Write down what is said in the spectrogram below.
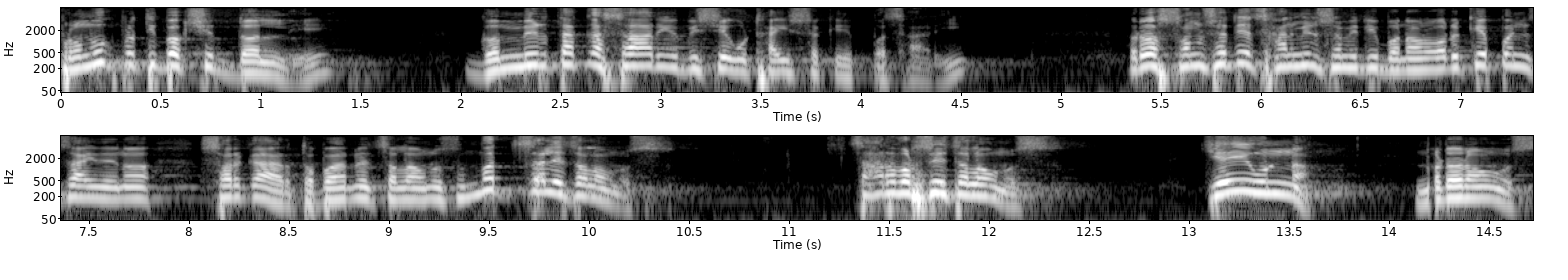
प्रमुख प्रतिपक्षी दलले गम्भीरताका साथ यो विषय उठाइसके पछाडि र संसदीय छानबिन समिति बनाउनु अरू केही पनि चाहिँदैन सरकार तपाईँहरूले चलाउनुहोस् मजाले चलाउनुहोस् चार वर्षै चलाउनुहोस् केही हुन्न नडराउनुहोस्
